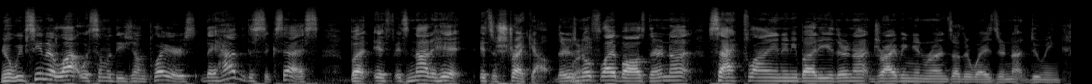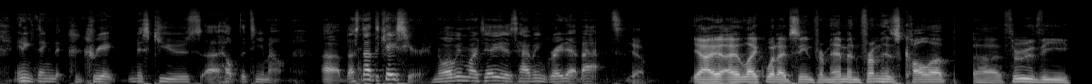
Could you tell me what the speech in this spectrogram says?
you know, we've seen it a lot with some of these young players. They have the success, but if it's not a hit, it's a strikeout. There's no fly balls. They're not sack flying anybody. They're not driving in runs other ways. They're not doing anything that could create miscues, uh, help the team out. Uh, that's not the case here. Noelvi Marte is having great at bats. Yeah. Yeah, I, I like what I've seen from him and from his call up uh, through the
